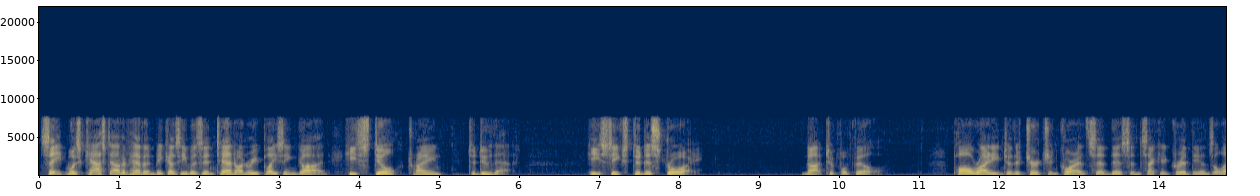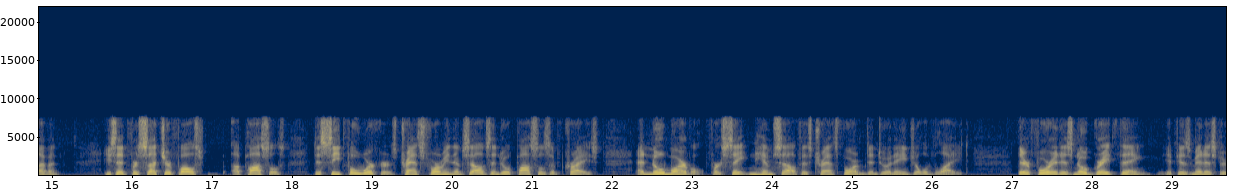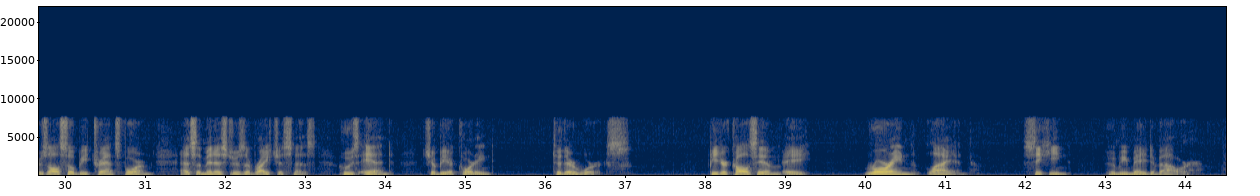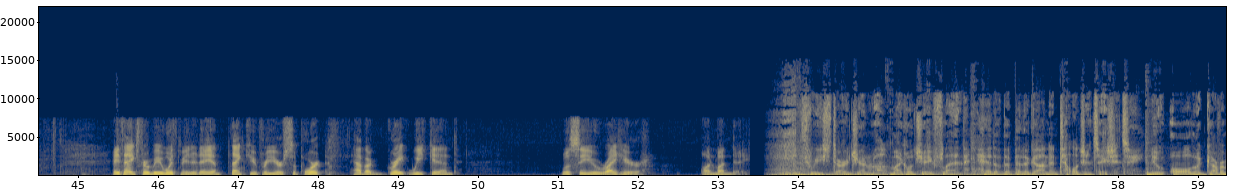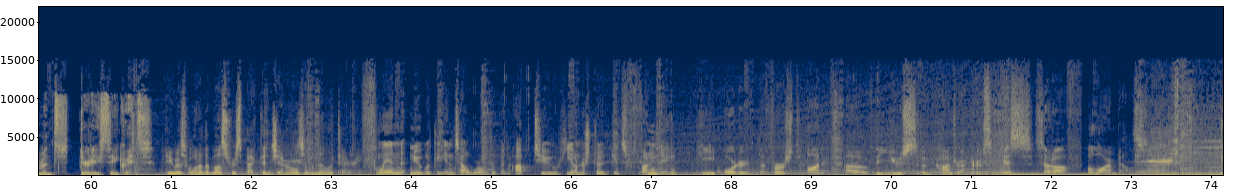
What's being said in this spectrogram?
Satan was cast out of heaven because he was intent on replacing God. He's still trying to do that. He seeks to destroy, not to fulfill. Paul, writing to the church in Corinth, said this in 2 Corinthians 11. He said, For such are false apostles, deceitful workers, transforming themselves into apostles of Christ. And no marvel, for Satan himself is transformed into an angel of light. Therefore it is no great thing if his ministers also be transformed as the ministers of righteousness, whose end shall be according to their works. Peter calls him a roaring lion, seeking whom he may devour. Hey, thanks for being with me today, and thank you for your support. Have a great weekend. We'll see you right here on Monday. Three star general Michael J. Flynn, head of the Pentagon Intelligence Agency, knew all the government's dirty secrets. He was one of the most respected generals in the military. Flynn knew what the intel world had been up to. He understood its funding. He ordered the first audit of the use of contractors. This set off alarm bells.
